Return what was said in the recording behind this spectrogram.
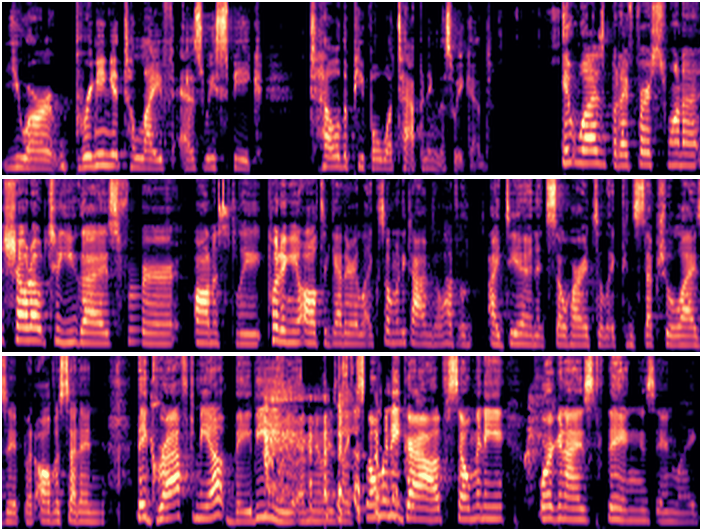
You are bringing it to life as we speak. Tell the people what's happening this weekend. It was, but I first want to shout out to you guys for honestly putting it all together. Like so many times, I'll have an idea and it's so hard to like conceptualize it, but all of a sudden they graphed me up, baby, and there was like so many graphs, so many organized things, and like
